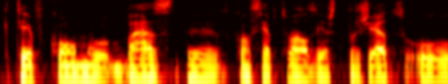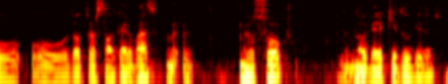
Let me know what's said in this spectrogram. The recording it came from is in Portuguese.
que teve como base de, de conceptual deste projeto o, o Dr. Salgueiro Basso, meu sogro, uhum. não haver aqui dúvidas,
